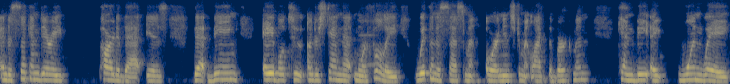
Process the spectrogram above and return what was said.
and the secondary part of that is that being able to understand that more fully with an assessment or an instrument like the Birkman can be a one way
